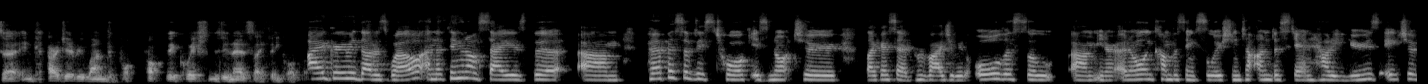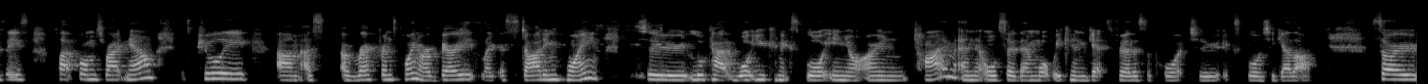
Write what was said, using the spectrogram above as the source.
To encourage everyone to pop, pop, their questions in as they think of them. I agree with that as well. And the thing that I'll say is the um, purpose of this talk is not to, like I said, provide you with all the, sol- um, you know, an all-encompassing solution to understand how to use each of these platforms right now. It's purely um, a, a reference point or a very like a starting point to look at what you can explore in your own time and also then what we can get further support to explore together. So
